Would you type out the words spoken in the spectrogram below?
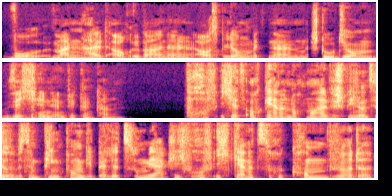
wo man halt auch über eine Ausbildung mit einem Studium sich hin entwickeln kann. Worauf ich jetzt auch gerne nochmal, wir spielen uns hier so ein bisschen Ping-Pong die Bälle zu, merke ich, worauf ich gerne zurückkommen würde.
